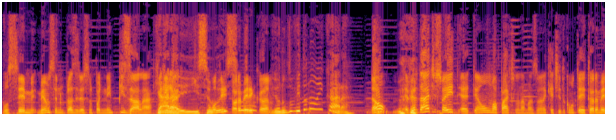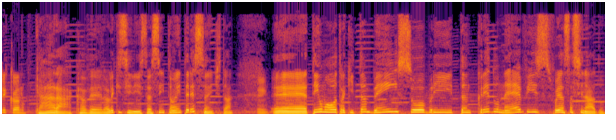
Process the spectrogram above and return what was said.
você, mesmo sendo brasileiro, você não pode nem pisar lá. Cara, lá é isso, como isso território americano. eu não duvido não, hein, cara. Não, é verdade isso aí. É, tem uma parte lá na Amazônia que é tido como território americano. Caraca, velho, olha que sinistro. Assim então é interessante, tá? É, tem uma outra aqui também sobre Tancredo Neves foi assassinado.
